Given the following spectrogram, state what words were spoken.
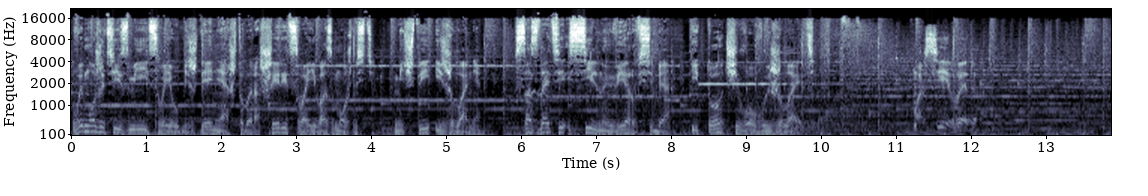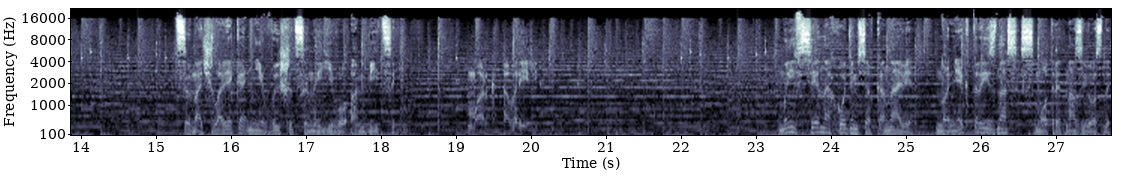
вы можете изменить свои убеждения, чтобы расширить свои возможности, мечты и желания. Создайте сильную веру в себя и то, чего вы желаете. Марсия Ведер Цена человека не выше цены его амбиций. Марк Аврелий Мы все находимся в канаве, но некоторые из нас смотрят на звезды.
